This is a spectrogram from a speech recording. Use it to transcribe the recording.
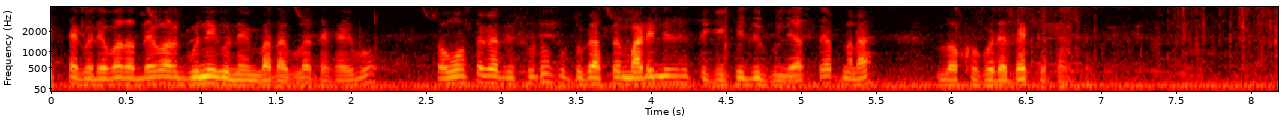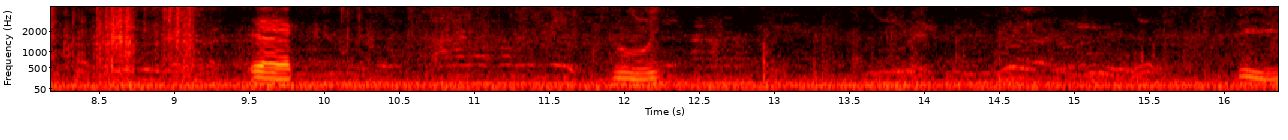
একটা করে বাধা দেবার গুনে গুনে আমি বাধাগুলো দেখাইবো। সমস্ত গাছে ছোটো ছোটো গাছে মাটির নিচের থেকে খেজুরগুলি আসছে, আপনারা লক্ষ্য করে দেখতে থাকবেন। এক, দুই, তিন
